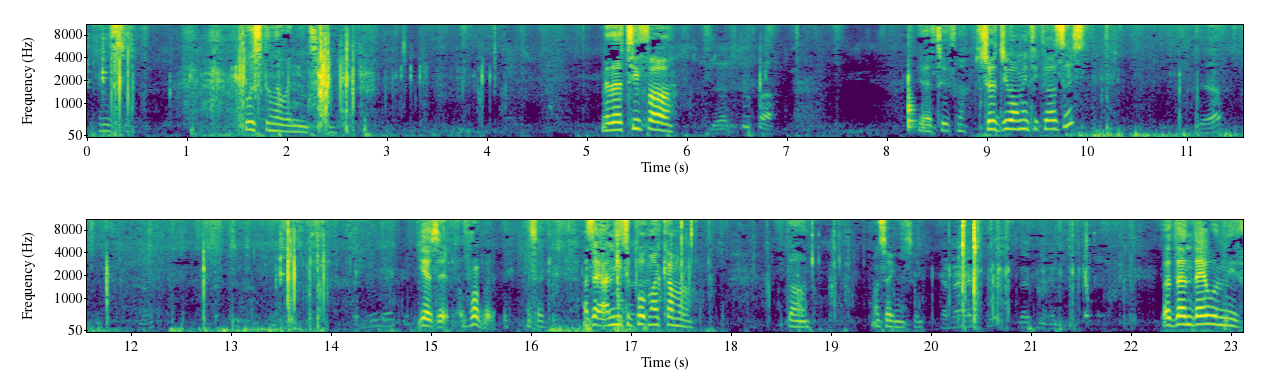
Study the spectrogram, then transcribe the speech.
Let me see. Who's gonna win this one? No, they're too far. They are super. Yeah, too far. So, do you want me to close this? Yeah. Yes, it probably. One second. One second. I need to put my camera down. One second. One second. Can I help you? Let me help you. But then they will move.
